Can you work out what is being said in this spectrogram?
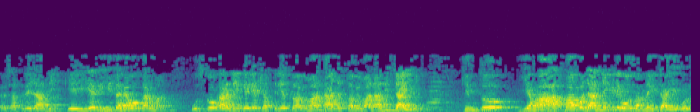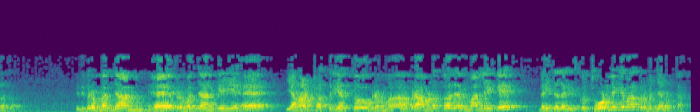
क्षत्रिय जाति के लिए विहित है वो कर्म। उसको करने के लिए क्षत्रियत्व अभिमान राजस्व अभिमान आदि चाहिए। किंतु यहाँ आत्मा को जानने के लिए वो सब नहीं चाहिए बोलना चाहते यदि ब्रह्म ज्ञान है ब्रह्म ज्ञान के लिए है यहाँ क्षत्रियत्व, ब्रह्म ब्राह्मणत्व आदि अभिमान लेके नहीं चलेगा। इसको छोड़ने के बाद ब्रह्म ज्ञान होता है।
